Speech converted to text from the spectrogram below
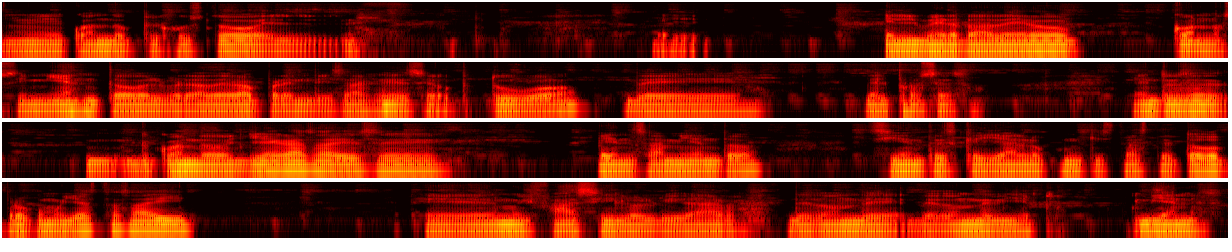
Eh, cuando pues justo el, el verdadero conocimiento, el verdadero aprendizaje se obtuvo de, del proceso. Entonces, cuando llegas a ese pensamiento, sientes que ya lo conquistaste todo, pero como ya estás ahí, eh, es muy fácil olvidar de dónde, de dónde vienes.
